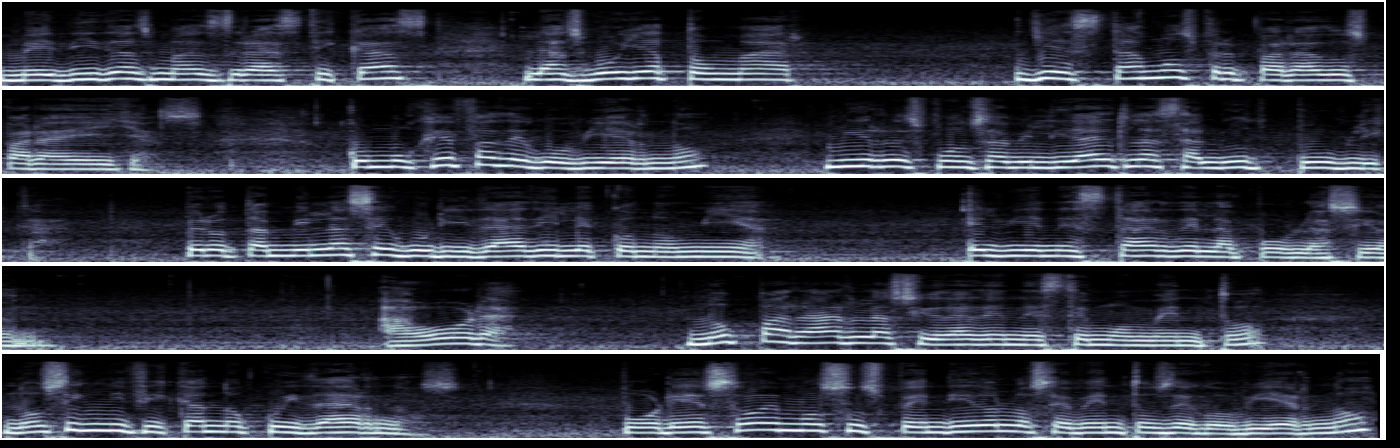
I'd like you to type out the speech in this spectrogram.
medidas más drásticas, las voy a tomar y estamos preparados para ellas. Como jefa de gobierno, mi responsabilidad es la salud pública, pero también la seguridad y la economía, el bienestar de la población. Ahora, no parar la ciudad en este momento no significa no cuidarnos. Por eso hemos suspendido los eventos de gobierno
